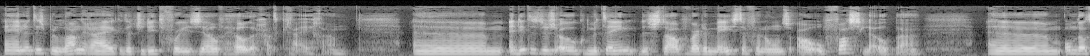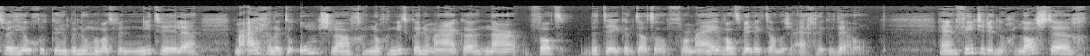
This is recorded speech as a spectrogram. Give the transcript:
En het is belangrijk dat je dit voor jezelf helder gaat krijgen. Um, en dit is dus ook meteen de stap waar de meeste van ons al op vastlopen. Um, omdat we heel goed kunnen benoemen wat we niet willen, maar eigenlijk de omslag nog niet kunnen maken naar wat betekent dat dan voor mij, wat wil ik dan dus eigenlijk wel. En vind je dit nog lastig?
